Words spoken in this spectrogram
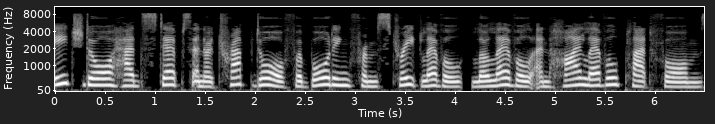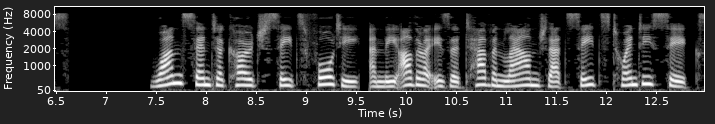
Each door had steps and a trap door for boarding from street level, low level and high level platforms. One center coach seats 40, and the other is a tavern lounge that seats 26.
